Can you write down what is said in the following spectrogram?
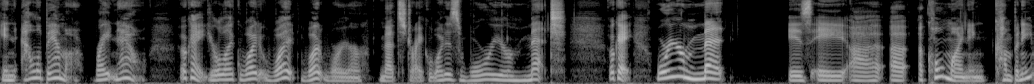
in Alabama right now. Okay, you're like, what, what, what Warrior Met strike? What is Warrior Met? Okay, Warrior Met is a, uh, a, a coal mining company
